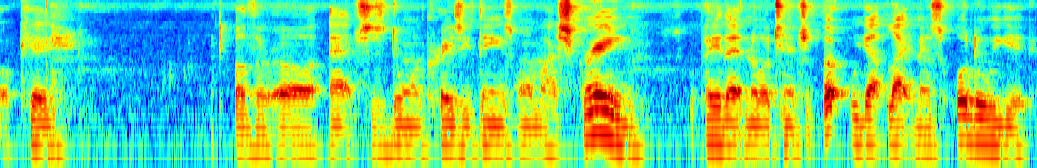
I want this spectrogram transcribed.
Okay. Other uh, apps is doing crazy things on my screen. So pay that no attention. Oh, we got lightnings. What do we get?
